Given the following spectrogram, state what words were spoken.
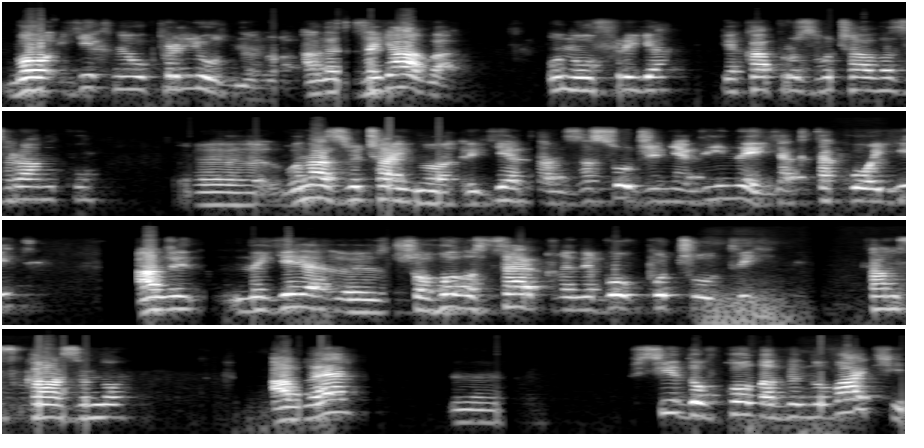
бо їх не оприлюднено. Але заява Онуфрія, яка прозвучала зранку, вона, звичайно, є там засудження війни як такої, але не є, е, що голос церкви не був почутий, там сказано. Але е, всі довкола винуваті,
